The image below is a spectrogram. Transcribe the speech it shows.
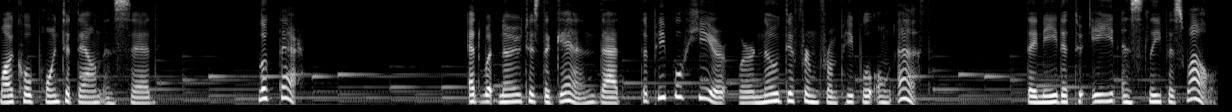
Michael pointed down and said, Look there. Edward noticed again that the people here were no different from people on earth. They needed to eat and sleep as well.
